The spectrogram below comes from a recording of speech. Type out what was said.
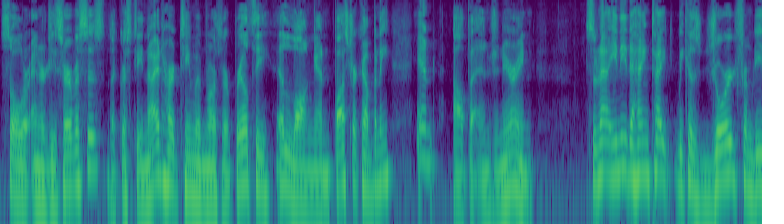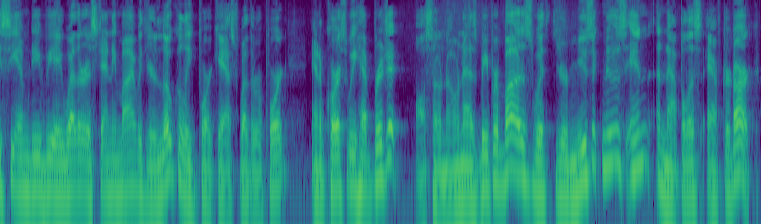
Solar Energy Services, the Kristi Neidhardt team of Northrop Realty, a Long and Foster Company, and Alpha Engineering. So now you need to hang tight because George from DCMDVA Weather is standing by with your locally forecast weather report. And of course, we have Bridget, also known as BeeprBuzz, with your music news in Annapolis After Dark.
